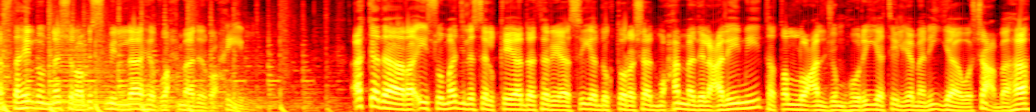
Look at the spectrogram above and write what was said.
أستهل النشر بسم الله الرحمن الرحيم. أكد رئيس مجلس القيادة الرئاسية الدكتور رشاد محمد العليمي تطلع الجمهورية اليمنية وشعبها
